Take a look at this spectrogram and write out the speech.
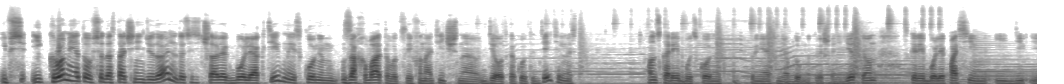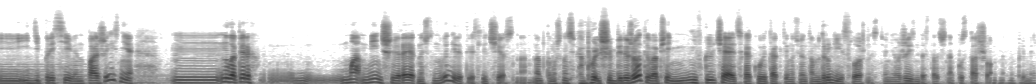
и, все, и кроме этого все достаточно индивидуально. То есть если человек более активный и склонен захватываться и фанатично делать какую-то деятельность, он скорее будет склонен к принятию необдуманных решений. Если он скорее более пассивен и, и, и депрессивен по жизни, ну, во-первых, меньше вероятность, что он выиграет, если честно, да, потому что он себя больше бережет и вообще не включается в какую-то активность, у него там другие сложности, у него жизнь достаточно опустошенная, например.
